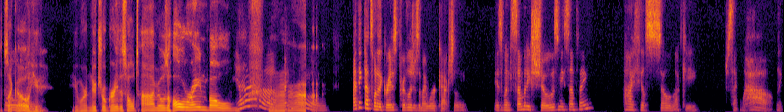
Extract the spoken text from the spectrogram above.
It's like oh you you weren't neutral gray this whole time it was a whole rainbow. Yeah I know. I think that's one of the greatest privileges of my work actually is when somebody shows me something I feel so lucky. Just like, wow, like,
